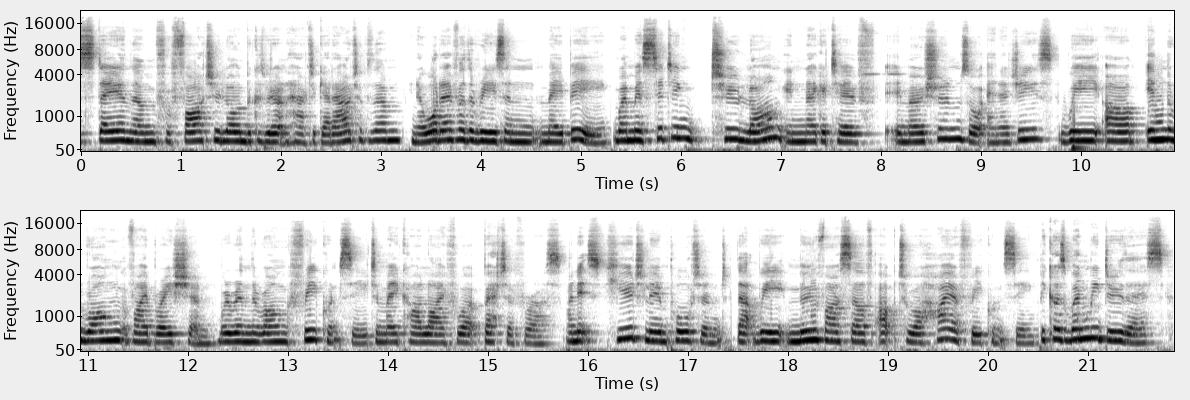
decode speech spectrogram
stay in them for far too long because we don't know how to get out of them. You know, whatever the reason may be, when we're sitting too long in negative emotions or energies, we are in the wrong vibration. We're in the wrong frequency to make our life work better for us. And it's hugely important that we move ourselves up to a higher frequency because when we do this,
